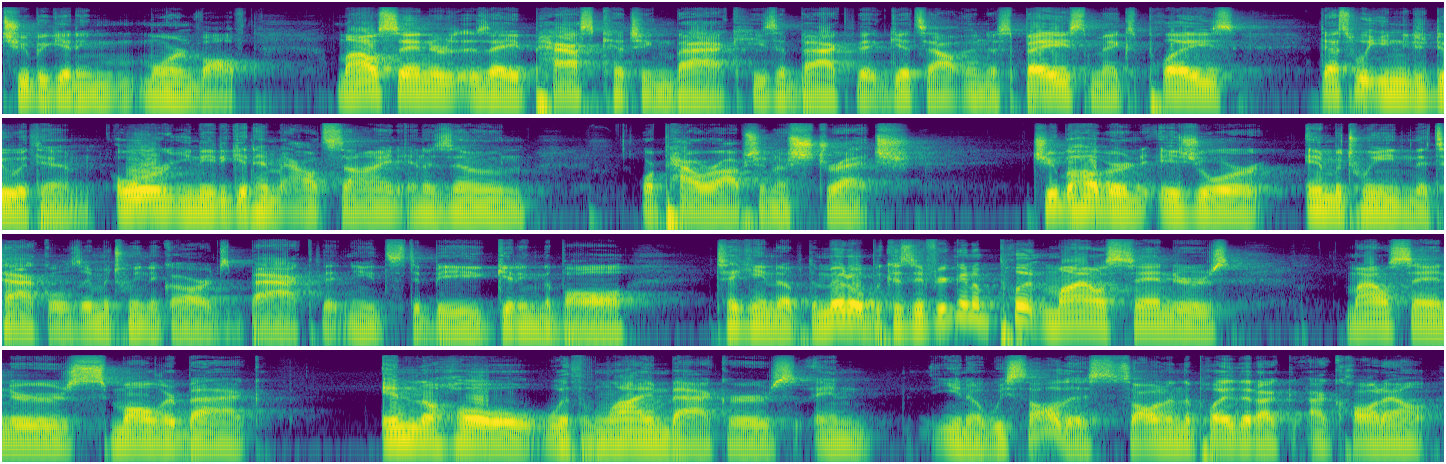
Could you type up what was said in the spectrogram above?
Chuba getting more involved. Miles Sanders is a pass catching back. He's a back that gets out into space, makes plays that's what you need to do with him. Or you need to get him outside in a zone or power option, a stretch. Chuba Hubbard is your in between the tackles, in between the guards back that needs to be getting the ball, taking it up the middle. Because if you're going to put Miles Sanders, Miles Sanders, smaller back, in the hole with linebackers, and you know we saw this, saw it in the play that I, I called out.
